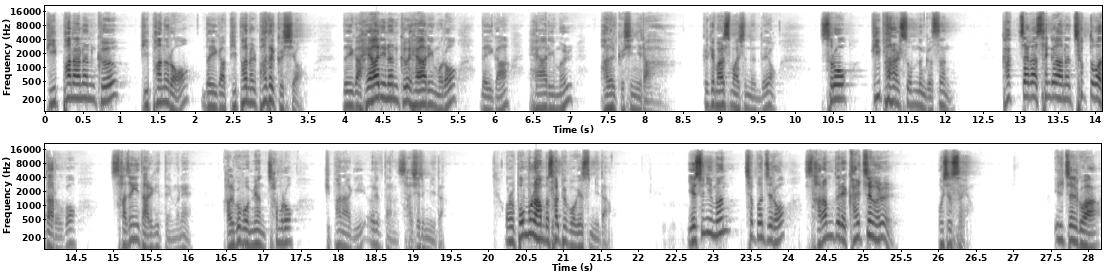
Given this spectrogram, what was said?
비판하는 그 비판으로 너희가 비판을 받을 것이요. 너희가 헤아리는 그 헤아림으로 너희가 헤아림을 받을 것이니라. 그렇게 말씀하셨는데요. 서로 비판할 수 없는 것은 각자가 생각하는 척도가 다르고 사정이 다르기 때문에 알고 보면 참으로 비판하기 어렵다는 사실입니다. 오늘 본문을 한번 살펴보겠습니다. 예수님은 첫 번째로 사람들의 갈증을 보셨어요. 1절과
